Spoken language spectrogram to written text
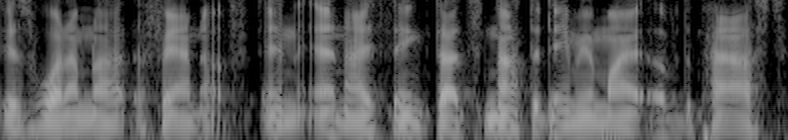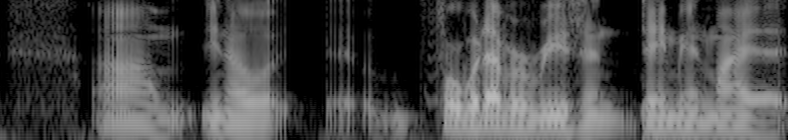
is what I'm not a fan of, and and I think that's not the Demian Maia of the past. Um, you know, for whatever reason, Demian Maia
